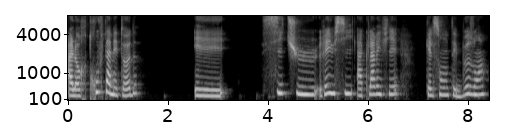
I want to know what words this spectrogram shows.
Alors trouve ta méthode et si tu réussis à clarifier quels sont tes besoins,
